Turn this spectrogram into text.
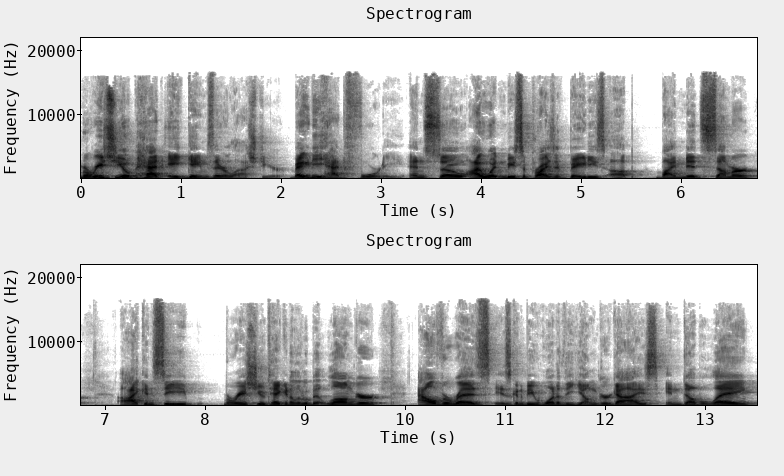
Mauricio had eight games there last year. Baty had 40. And so I wouldn't be surprised if Baty's up by midsummer. I can see Mauricio taking a little bit longer. Alvarez is going to be one of the younger guys in double A.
